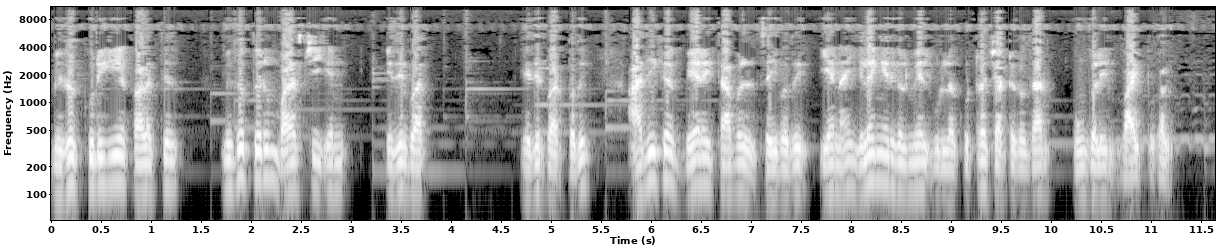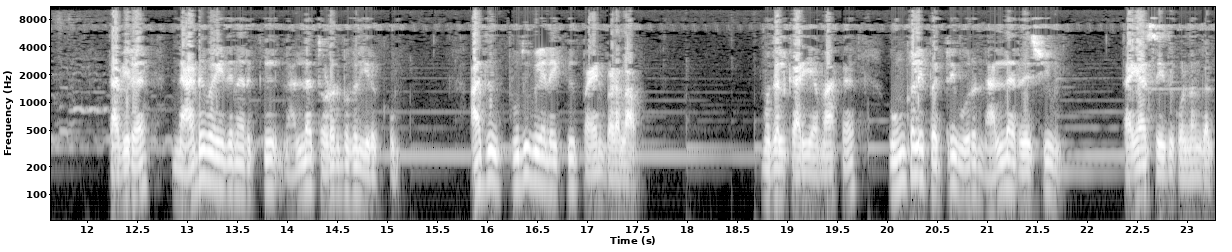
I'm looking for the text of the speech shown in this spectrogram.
மிக குறுகிய காலத்தில் மிக பெரும் வளர்ச்சி என் எதிர்பார்ப்பது அதிக வேலை தாவல் செய்வது என இளைஞர்கள் மேல் உள்ள குற்றச்சாட்டுகள் தான் உங்களின் வாய்ப்புகள். தவிர நடுவயதினருக்கு நல்ல தொடர்புகள் இருக்கும். அது புது வேலைக்கு பயன்படலாம். முதல் காரியமாக உங்களை பற்றி ஒரு நல்ல ரெசியூம் தயார் செய்து கொள்ளுங்கள்.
